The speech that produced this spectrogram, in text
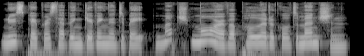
newspapers have been giving the debate much more of a political dimension.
